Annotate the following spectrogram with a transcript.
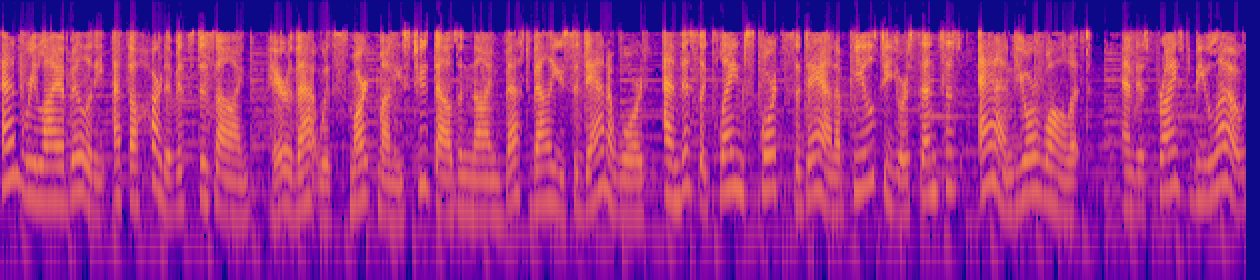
and reliability at the heart of its design. Pair that with Smart Money's 2009 Best Value Sedan Award, and this acclaimed sports sedan appeals to your senses and your wallet and is priced below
